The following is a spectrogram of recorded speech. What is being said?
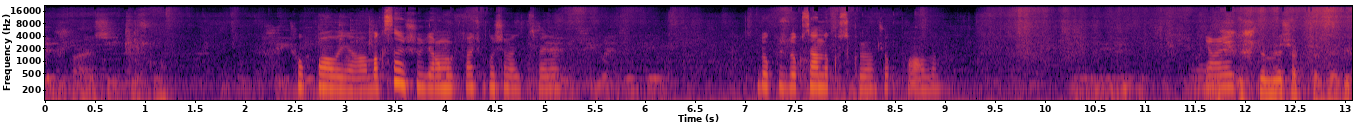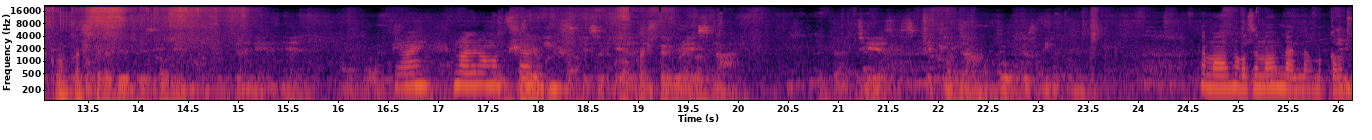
3 tanesi 200 kuruş. Çok pahalı ya. Baksana şu yağmurluklar çok hoşuma gitti benim. 999 kron çok pahalı. Yani 3 demire çarpacağız ya. Bir kron kaç TL diye bakalım mı? yani şunlardan almak Bir şey yok. isterdim. Bir kron kaç TL diye yazalım. Tamam o zaman benden bakalım.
